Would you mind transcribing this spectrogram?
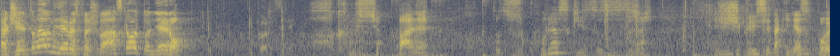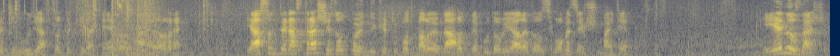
Takže je to veľmi nebezpečné, láskavo to nerob. Oh, Kriste, pane. Toto sú kurevskí, Ježiši Kriste, takí nezodpovední ľudia v tomto kirate, nenormálne, dobre. Ja som teda strašne zodpovedný, keď tu podpalujem náhodné budovy, ale toho si vôbec nevšímajte. Jednoznačne.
